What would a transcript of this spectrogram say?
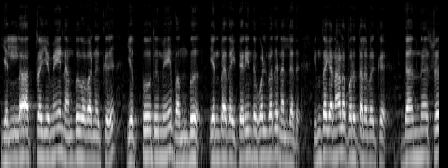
எல்லாற்றையுமே நம்புபவனுக்கு எப்போதுமே வம்பு என்பதை தெரிந்து கொள்வது நல்லது. இன்றைய நாளை பொறுத்தளவுக்கு தனுஷு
